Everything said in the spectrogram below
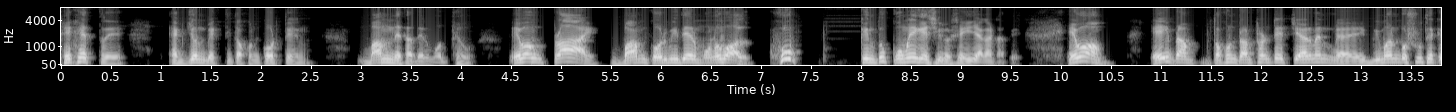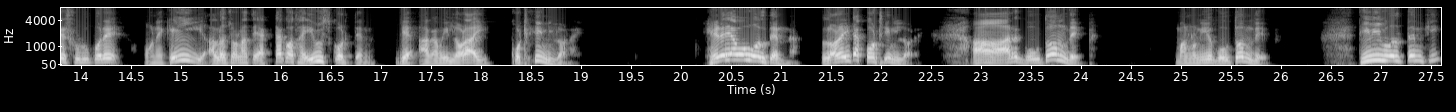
সেক্ষেত্রে একজন ব্যক্তি তখন করতেন বাম নেতাদের মধ্যেও। এবং প্রায় বাম কর্মীদের মনোবল খুব কিন্তু কমে গেছিল সেই জায়গাটাতে। এবং এই তখন বামফ্রন্টের চেয়ারম্যান বিমান বসু থেকে শুরু করে অনেকেই আলোচনাতে একটা কথা ইউজ করতেন যে আগামী লড়াই কঠিন লড়াই। হেরে যাব বলতেন না, লড়াইটা কঠিন লড়াই। আর গৌতম দেব, মাননীয় গৌতম দেব তিনি বলতেন কি?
